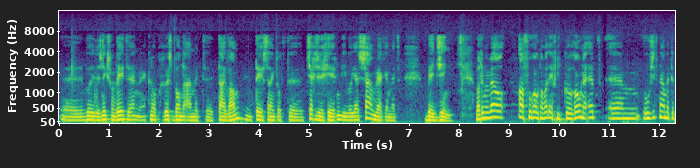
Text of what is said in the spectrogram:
uh, wil je dus niks van weten en knoop gerust banden aan met uh, Taiwan. In tegenstelling tot de Tsjechische regering, die wil juist samenwerken met Beijing. Wat ik me wel afvroeg, ook nog wat even die corona-app. Um, hoe zit het nou met de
